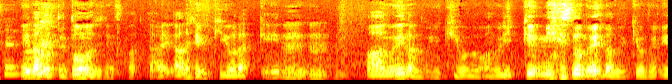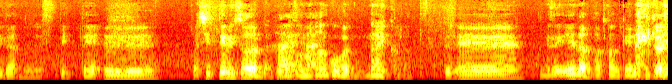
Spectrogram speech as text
すごい枝野ってどの字ですかってあれあの人幸男だっけ？枝野、うんうんうん。あの枝野幸男のあの立憲民主党の枝野幸男の枝野ですって言って、へまあ、知ってる人なんだけど、はいはい。そのハンコがないからって言って、え。別に枝野さん関係ないけど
